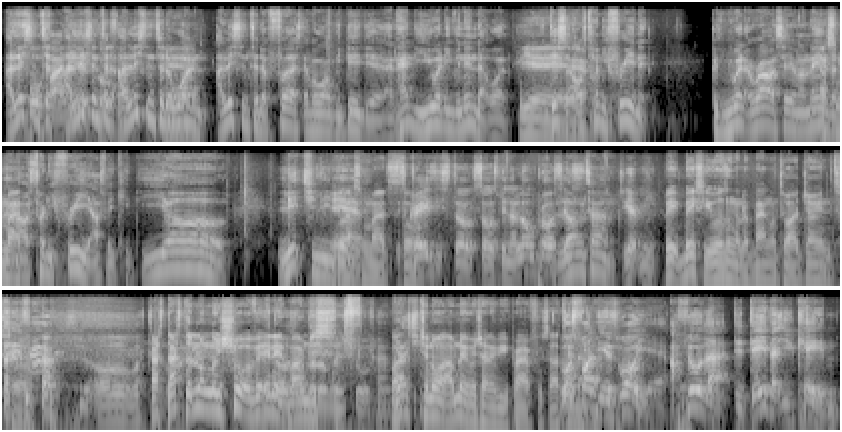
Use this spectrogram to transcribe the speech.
I listened four, to five I listened to the, I listened to the Yeah. one I listened to the first ever one we did, yeah. And Handy, you weren't even in that one. Yeah, this I was 23 in it because we went around saying our names That's and then. I was 23. I was thinking, yo, literally, Yeah, bro. that's mad. It's still. crazy still. So it's been a long process. Long time. Do you get me? Ba- Basically, it wasn't gonna bang until I joined. So oh, that's that's the long and short of it, innit? Those But I'm just. long and short. But Yeah, you know what? I'm not even trying to be prideful. So I'll What's take that funny as well, yeah, I feel that the day that you came,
